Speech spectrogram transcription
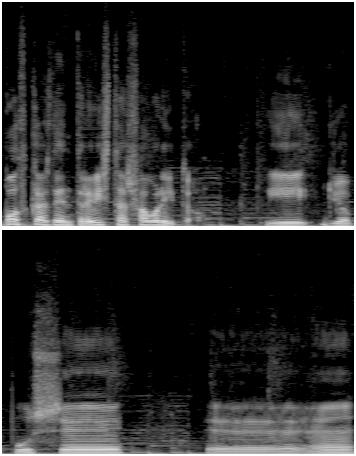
podcast de entrevistas favorito. Y yo puse... Eh,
